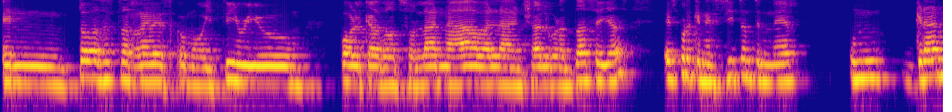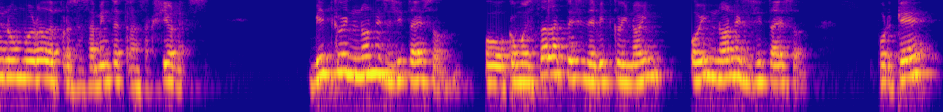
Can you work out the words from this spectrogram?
en todas estas redes como Ethereum, Polkadot, Solana, Avalanche, Algorand, todas ellas, es porque necesitan tener un gran número de procesamiento de transacciones. Bitcoin no necesita eso. O como está la tesis de Bitcoin hoy, hoy no necesita eso. ¿Por qué?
